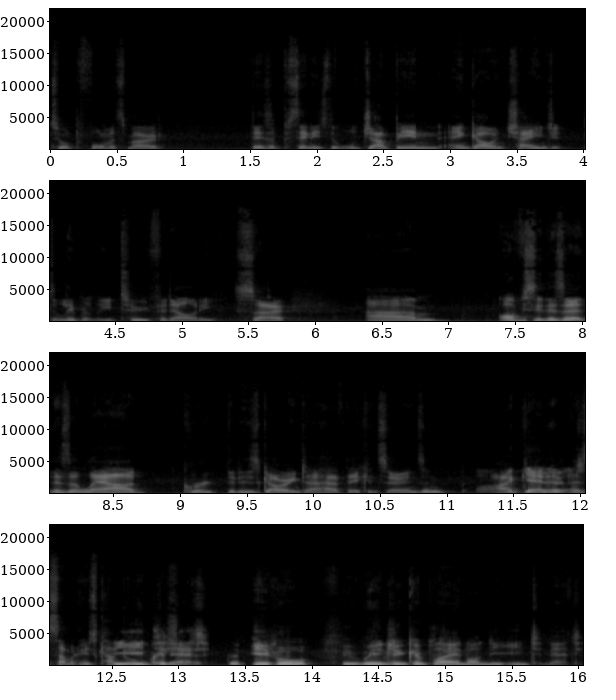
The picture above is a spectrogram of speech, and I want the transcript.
to a performance mode, there's a percentage that will jump in and go and change it deliberately to fidelity. So um, obviously there's a there's a loud group that is going to have their concerns, and I get it as someone who's come The to appreciate internet. it. The people who whinge and complain on the internet.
